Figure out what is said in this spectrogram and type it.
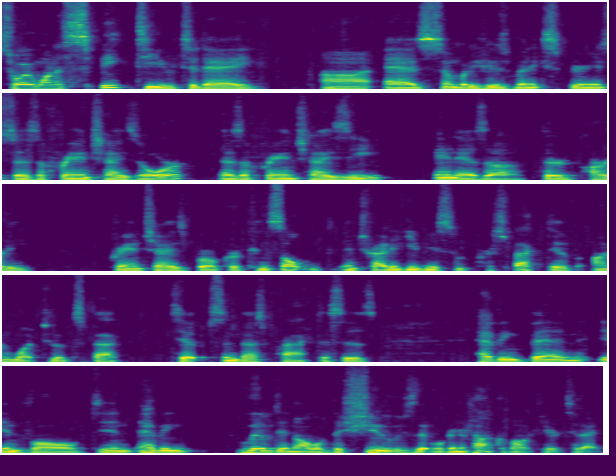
So I want to speak to you today uh, as somebody who's been experienced as a franchisor, as a franchisee, and as a third party franchise broker consultant, and try to give you some perspective on what to expect, tips, and best practices. Having been involved in, having lived in all of the shoes that we're going to talk about here today.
